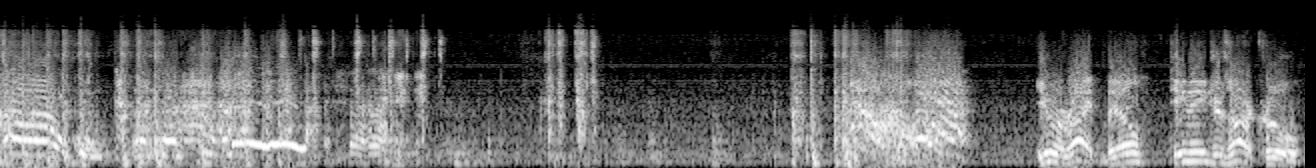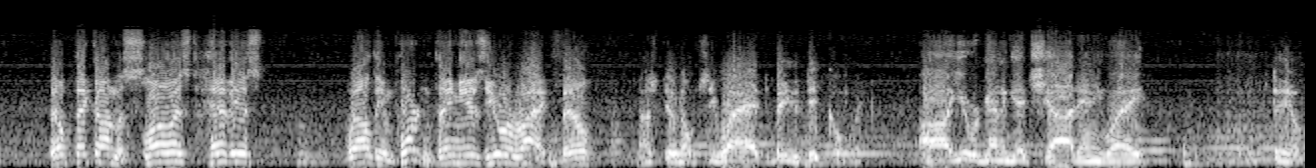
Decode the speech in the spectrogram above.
Ow! You were right, Bill. Teenagers are cruel. They'll pick on the slowest, heaviest. Well, the important thing is you were right, Bill. I still don't see why I had to be the decoy. Oh, you were gonna get shot anyway. Still.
